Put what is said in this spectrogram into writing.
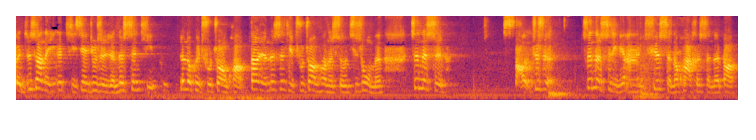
本质上的一个体现就是人的身体真的会出状况。当人的身体出状况的时候，其实我们真的是少，就是真的是里面很缺神的话和神的道，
